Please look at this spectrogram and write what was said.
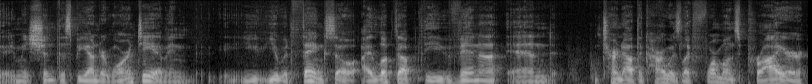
I mean, shouldn't this be under warranty? I mean, you you would think. So I looked up the VIN and it turned out the car was like four months prior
